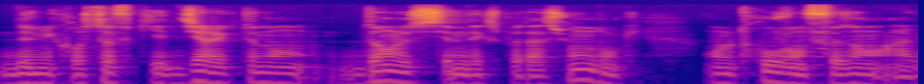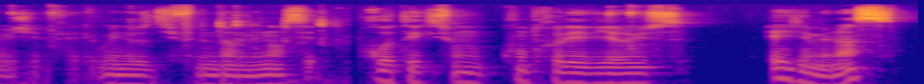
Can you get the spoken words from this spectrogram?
de Microsoft qui est directement dans le système d'exploitation. Donc, on le trouve en faisant, ah oui, j'ai fait Windows Defender, maintenant c'est protection contre les virus et les menaces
